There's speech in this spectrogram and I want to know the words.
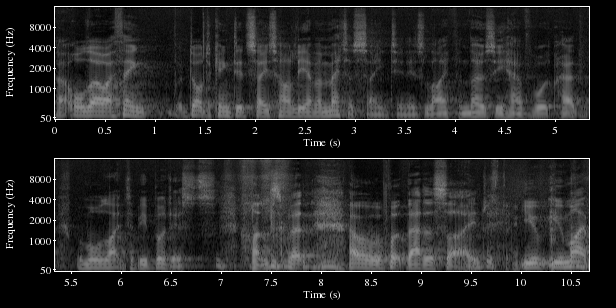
Uh, although I think Dr. King did say he's hardly ever met a saint in his life, and those he have were, had were more likely to be Buddhists once. but however, we'll put that aside. You, you might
